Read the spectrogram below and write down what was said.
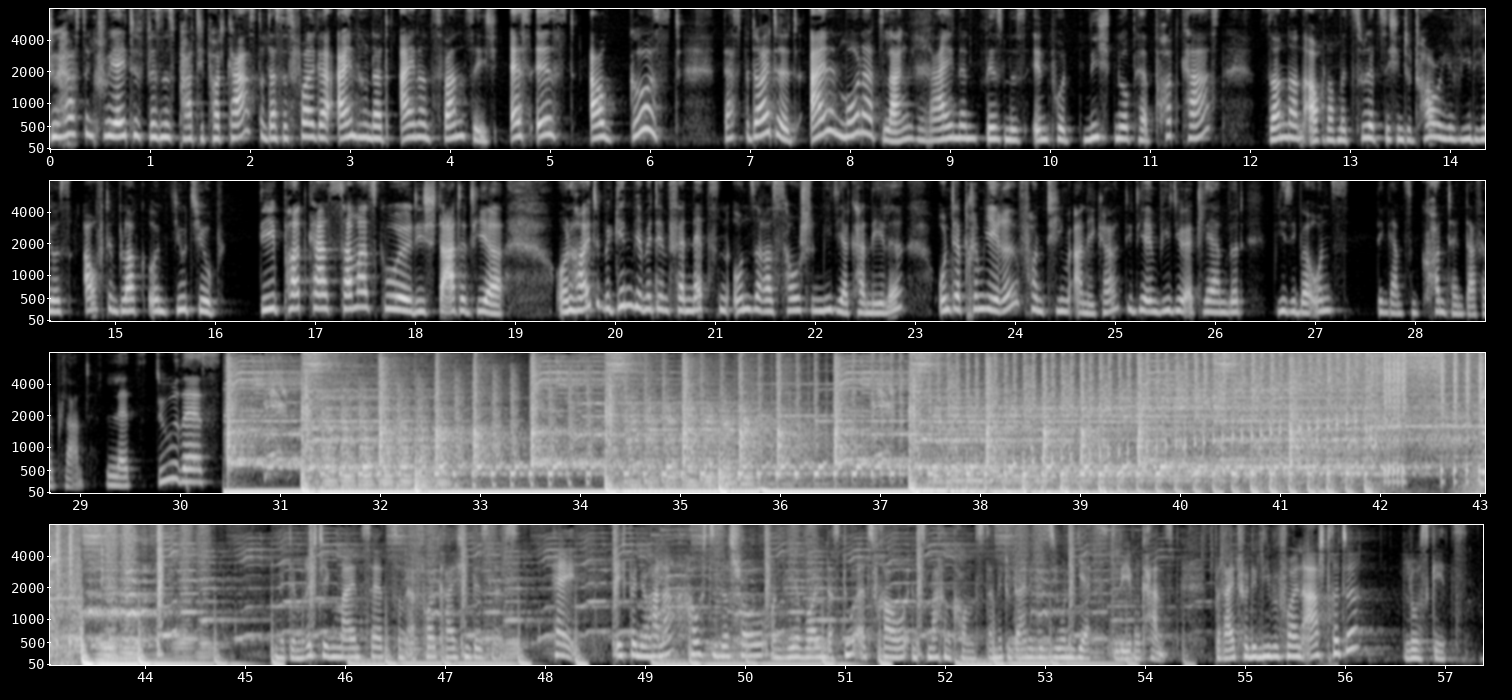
Du hörst den Creative Business Party Podcast und das ist Folge 121. Es ist August. Das bedeutet einen Monat lang reinen Business Input, nicht nur per Podcast, sondern auch noch mit zusätzlichen Tutorial-Videos auf dem Blog und YouTube. Die Podcast Summer School, die startet hier. Und heute beginnen wir mit dem Vernetzen unserer Social-Media-Kanäle und der Premiere von Team Annika, die dir im Video erklären wird, wie sie bei uns den ganzen Content dafür plant. Let's do this! Mit dem richtigen Mindset zum erfolgreichen Business. Hey, ich bin Johanna, Host dieser Show und wir wollen, dass du als Frau ins Machen kommst, damit du deine Vision jetzt leben kannst. Bereit für die liebevollen Arschtritte? Los geht's!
